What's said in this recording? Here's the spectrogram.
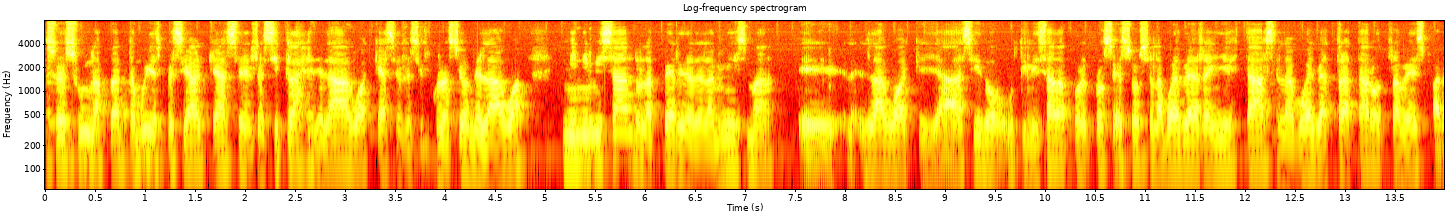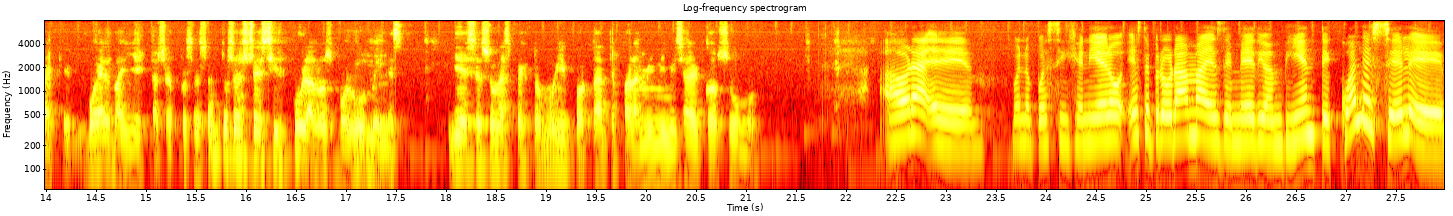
eso es una planta muy especial que hace reciclaje del agua, que hace recirculación del agua, minimizando la pérdida de la misma, eh, el agua que ya ha sido utilizada por el proceso se la vuelve a reinyectar, se la vuelve a tratar otra vez para que vuelva a inyectarse el proceso. Entonces se circula los volúmenes y ese es un aspecto muy importante para minimizar el consumo. Ahora, eh, bueno, pues ingeniero, este programa es de medio ambiente. ¿Cuál es el eh,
